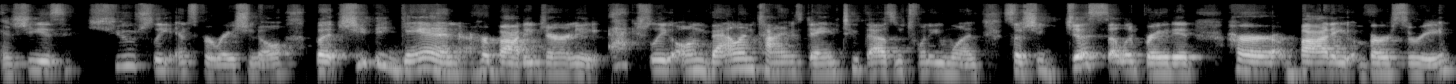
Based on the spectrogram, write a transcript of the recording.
and she is hugely inspirational. But she began her BODi journey actually on Valentine's Day in 2021. So she just celebrated her BODi anniversary.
